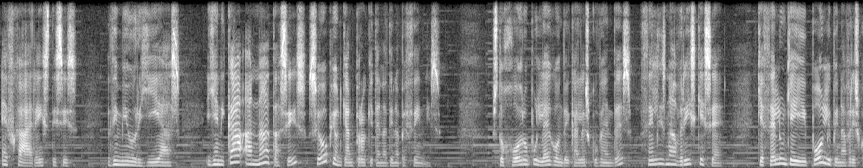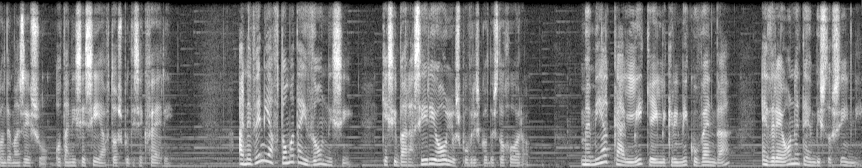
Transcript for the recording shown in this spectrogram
ευχαρίστησης, δημιουργίας, γενικά ανάτασης σε όποιον και αν πρόκειται να την απευθύνεις. Στο χώρο που λέγονται οι καλές κουβέντες θέλεις να βρίσκεσαι και θέλουν και οι υπόλοιποι να βρίσκονται μαζί σου όταν είσαι εσύ αυτός που τις εκφέρει. Ανεβαίνει αυτόματα η δόνηση και συμπαρασύρει όλους που βρίσκονται στο χώρο. Με μια καλή και ειλικρινή κουβέντα εδραιώνεται εμπιστοσύνη.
